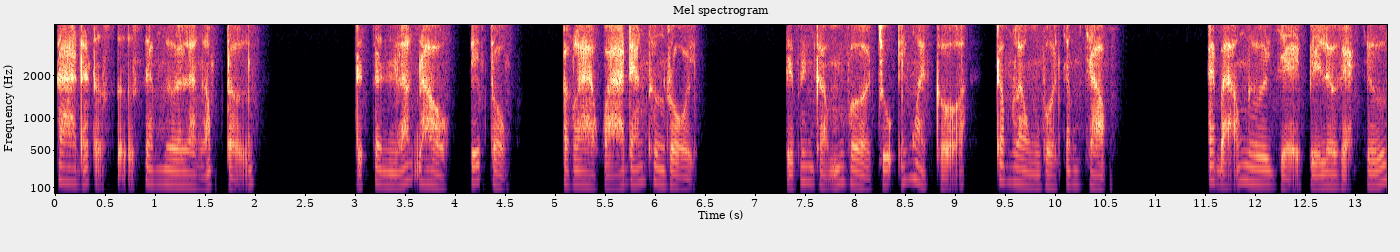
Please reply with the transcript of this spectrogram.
Ta đã thực sự xem ngươi là ngốc tử. Địch tinh lắc đầu, tiếp tục. Thật là quả đáng thương rồi. Tiểu bên Cẩm vừa chú ý ngoài cửa, trong lòng vừa chăm chọc. Ai bảo ngươi dễ bị lừa gạt chứ?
